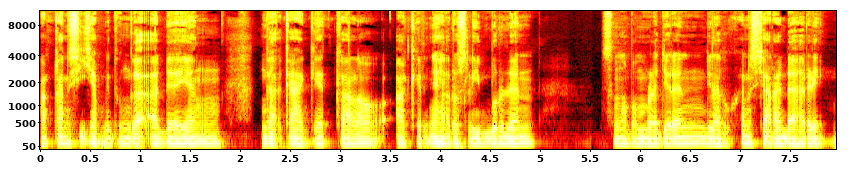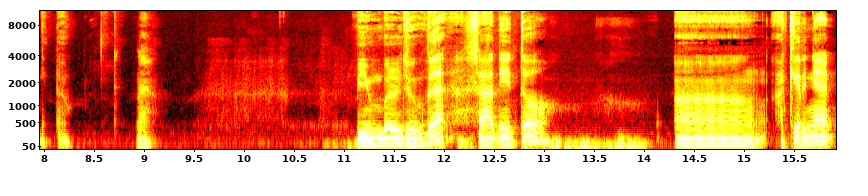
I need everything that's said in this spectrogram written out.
akan siap gitu. Nggak ada yang nggak kaget kalau akhirnya harus libur dan semua pembelajaran dilakukan secara daring gitu. Nah bimbel juga saat itu eh, akhirnya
